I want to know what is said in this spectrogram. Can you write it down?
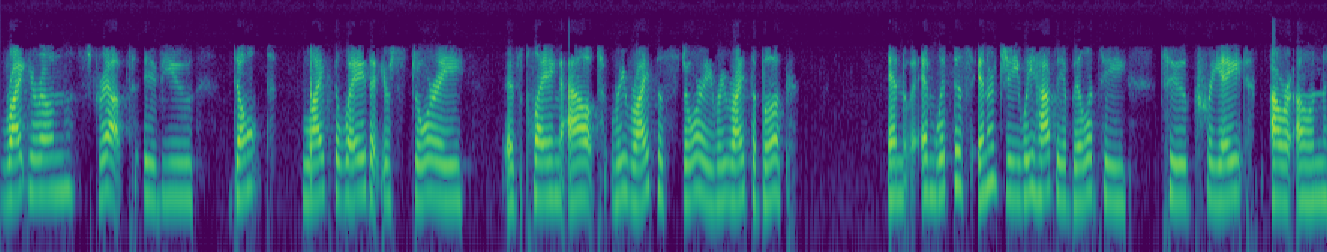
write your own script. If you don't like the way that your story is playing out, rewrite the story, rewrite the book. And and with this energy, we have the ability to create our own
